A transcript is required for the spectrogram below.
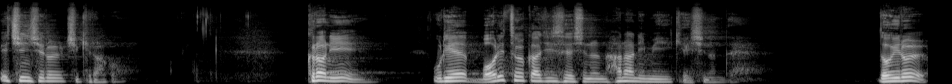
이 진실을 지키라고. 그러니 우리의 머리털까지 세시는 하나님이 계시는데 너희를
